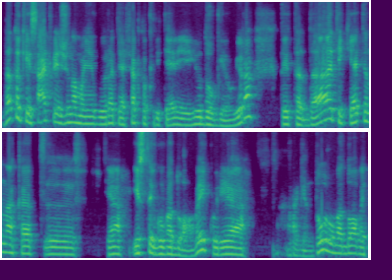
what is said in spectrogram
Tada tokiais atvejais žinoma jeigu yra tie efekto kriterijai jų daugiau yra tai tada tikėtina kad tie įstaigų vadovai kurie ar agentūrų vadovai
